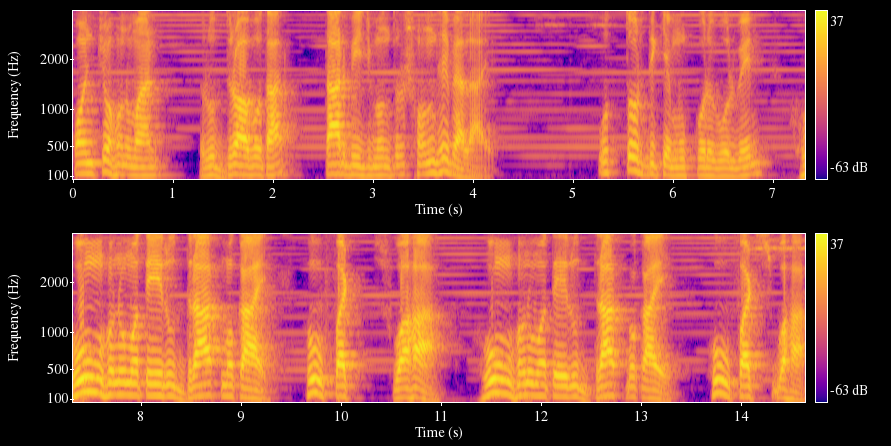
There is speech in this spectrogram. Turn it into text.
পঞ্চ হনুমান রুদ্র অবতার, তার বীজ মন্ত্র সন্ধেবেলায়। উত্তর দিকে মুখ করে বলবেন, হুং হনুমতে রুদ্রাত্মকায়, হু ফট স্বাহা। হুং হনুমতে রুদ্রাত্মকায়, হু ফট স্বাহা।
